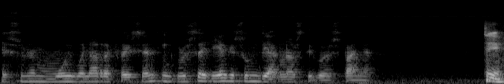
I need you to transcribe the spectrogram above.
es una muy buena reflexión. Incluso diría que es un diagnóstico de España. Sí,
